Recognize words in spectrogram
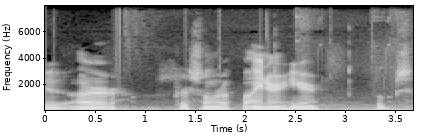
Our personal refiner here. Oops.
